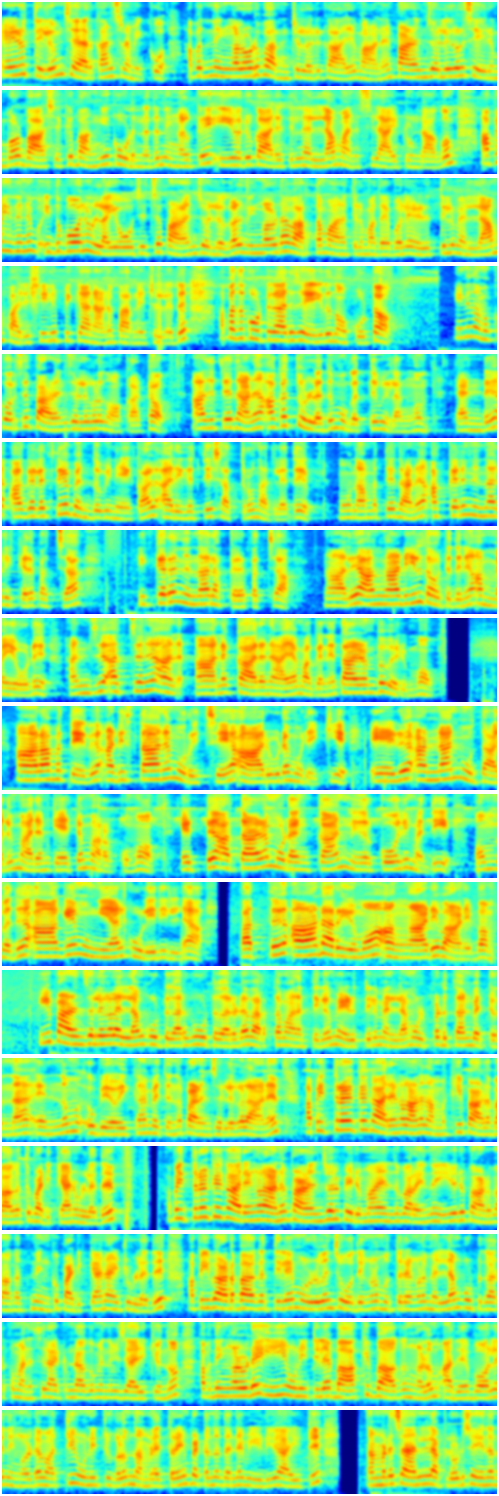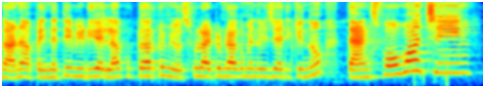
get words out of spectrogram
എഴുത്തിലും ചേർക്കാൻ ശ്രമിക്കൂ അപ്പോൾ ഇത് നിങ്ങളോട് പറഞ്ഞിട്ടുള്ള ഒരു കാര്യമാണ്. പഴഞ്ചൊല്ലുകൾ ചേരുമ്പോൾ ഭാഷയ്ക്ക് ഭംഗി കൂടുന്നത് നിങ്ങൾക്ക് ഈ ഒരു കാര്യത്തിൽ നിന്നെല്ലാം മനസ്സിലായിട്ടുണ്ടാകും. അപ്പോൾ ഇതിന് ഇതുപോലുള്ള യോജിച്ച പഴഞ്ചൊല്ലുകൾ നിങ്ങളുടെ വർത്തമാനത്തിലും അതേപോലെ എഴുത്തിലും എല്ലാം പരിശീലിപ്പിക്കാനാണ് പറഞ്ഞിട്ടുള്ളത്. അപ്പോൾ അത് കൂട്ടുകാർ ചെയ്ത് നോക്കൂ കേട്ടോ ഇനി നമുക്ക് കുറച്ച് പഴഞ്ചൊല്ലുകൾ നോക്കാം കേട്ടോ. ആദ്യത്തേതാണ് അകത്തുള്ളത് മുഖത്ത് വിളങ്ങും. രണ്ട് അകലത്തെ ബന്ധുവിനേക്കാൾ അരികത്തെ ശത്രു നല്ലത്. മൂന്നാമത്തേതാണ് അക്കരെ നിന്നാൽ ഇക്കര പച്ച ഇക്കരെ നിന്നാൽ അക്കരെ പച്ച. നാല് അങ്ങാടിയിൽ തോറ്റതിന് അമ്മയോട്. അഞ്ച് അച്ഛന് ആനക്കാരനായ മകന് തഴമ്പ് വരുമോ? ആറാമത്തേത് അടിസ്ഥാന മുറിച്ച് ആരുടെ മുരയ്ക്ക്. ഏഴ് അണ്ണാൻ മൂത്താലും മരം കയറ്റം മറക്കുമോ? എട്ട് അത്താഴം മുടക്കാൻ നീർക്കോലി മതി. ഒമ്പത് ആകെ മുങ്ങിയാൽ കുളിരില്ല. പത്ത് ആടറിയുമോ അങ്ങാടി വാണിഭം? ഈ പഴഞ്ചൊല്ലുകളെല്ലാം കൂട്ടുകാർക്ക് കൂട്ടുകാരുടെ വർത്തമാനത്തിലും എഴുത്തിലും എല്ലാം ഉൾപ്പെടുത്താൻ പറ്റുന്ന എന്നും ഉപയോഗിക്കാൻ പറ്റുന്ന പഴഞ്ചൊല്ലുകളാണ്. അപ്പോൾ ഇത്രയൊക്കെ കാര്യങ്ങളാണ് നമുക്ക് ഈ പാഠഭാഗത്ത് പഠിക്കാനുള്ളത്. അപ്പോൾ ഇത്രയൊക്കെ കാര്യങ്ങളാണ് പഴഞ്ചൊൽ പെരുമ എന്ന് പറയുന്ന ഈ ഒരു പാഠഭാഗത്ത് നിങ്ങൾക്ക് പഠിക്കാനായിട്ടുള്ളത്. അപ്പോൾ ഈ പാഠഭാഗത്തിലെ മുഴുവൻ ചോദ്യങ്ങളും ഉത്തരങ്ങളും എല്ലാം കൂട്ടുകാർക്ക് മനസ്സിലായിട്ടുണ്ടാകുമെന്ന് വിചാരിക്കുന്നു. അപ്പോൾ നിങ്ങളുടെ ഈ യൂണിറ്റിലെ ബാക്കി ഭാഗങ്ങളും അതേപോലെ നിങ്ങളുടെ മറ്റു യൂണിറ്റുകളും നമ്മൾ എത്രയും പെട്ടെന്ന് തന്നെ വീഡിയോ ആയിട്ട് നമ്മുടെ ചാനലിൽ അപ്ലോഡ് ചെയ്യുന്നതാണ്. അപ്പോൾ ഇന്നത്തെ വീഡിയോ എല്ലാ കൂട്ടുകാർക്കും യൂസ്ഫുൾ ആയിട്ടുണ്ടാകുമെന്ന് വിചാരിക്കുന്നു. Thanks for watching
